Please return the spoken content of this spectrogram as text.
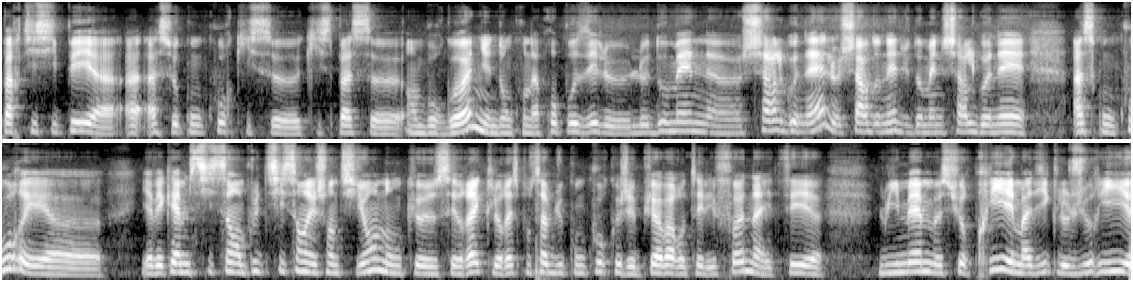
participer à, ce concours qui se, qui se passe en Bourgogne. Donc on a proposé le, domaine Charles Gonnet, le chardonnay du domaine Charles Gonnet à ce concours. Et il y avait quand même 600, plus de 600 échantillons. Donc c'est vrai que le responsable du concours que j'ai pu avoir au téléphone a été lui-même surpris et m'a dit que le jury,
